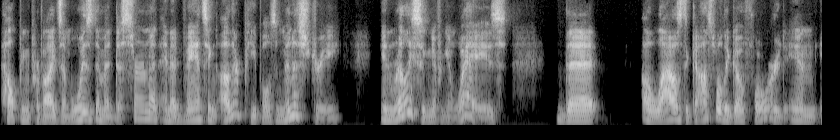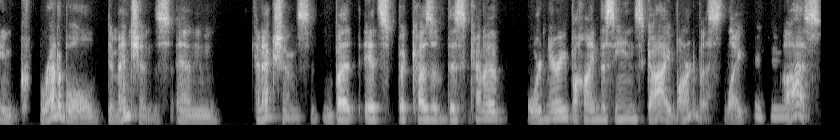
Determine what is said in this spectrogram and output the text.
helping provide some wisdom and discernment and advancing other people's ministry in really significant ways that allows the gospel to go forward in incredible dimensions and connections. But it's because of this kind of ordinary behind the scenes guy, Barnabas, like mm-hmm. us,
